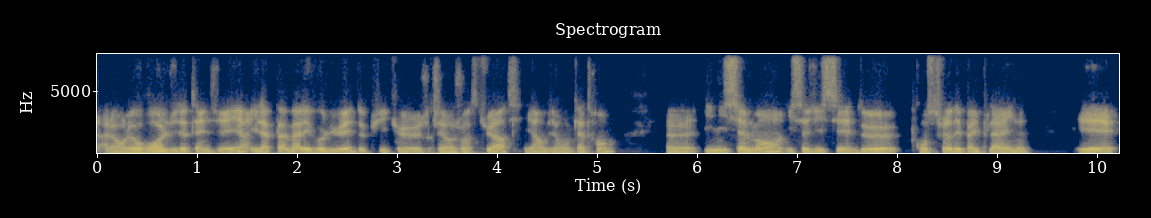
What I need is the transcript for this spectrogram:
Alors le rôle du data engineer, il a pas mal évolué depuis que j'ai rejoint Stuart, il y a environ 4 ans. Euh, initialement, il s'agissait de construire des pipelines et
